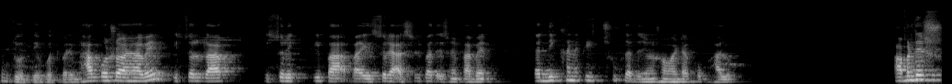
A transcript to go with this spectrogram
খুব জোর দিয়ে বলতে পারি। ভাগ্য সহায় হবে ঈশ্বর লাভ, ঈশ্বরের কৃপা বা ঈশ্বরের আশীর্বাদ এই সময় পাবেন। তার দীক্ষা নিতে ইচ্ছুক, তাদের জন্য সময়টা খুব ভালো। আপনাদের স-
